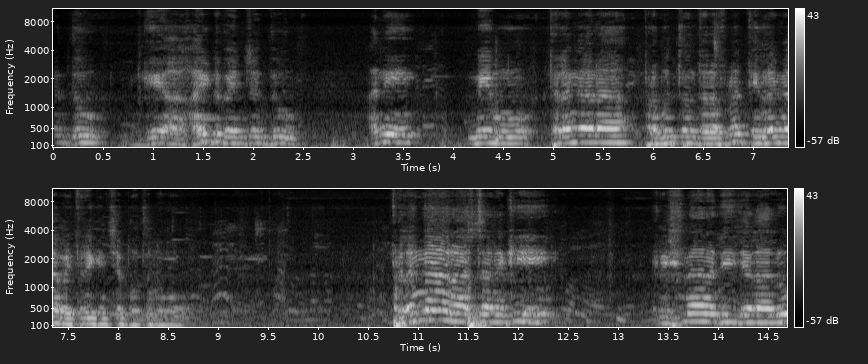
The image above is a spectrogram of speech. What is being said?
పెంచొద్దు హైట్ పెంచొద్దు అని మేము తెలంగాణ ప్రభుత్వం తరఫున తీవ్రంగా వ్యతిరేకించబోతున్నాము. తెలంగాణ రాష్ట్రానికి కృష్ణా నదీ జలాలు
